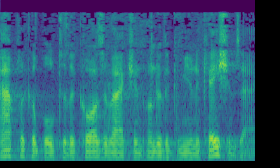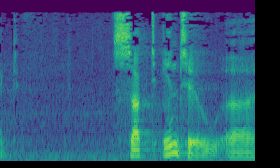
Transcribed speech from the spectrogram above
applicable to the cause of action under the Communications Act, sucked into uh,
